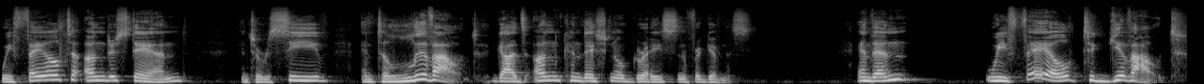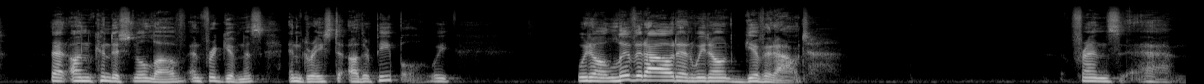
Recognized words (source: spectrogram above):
we fail to understand and to receive and to live out God's unconditional grace and forgiveness. And then we fail to give out that unconditional love and forgiveness and grace to other people. We, we don't live it out and we don't give it out. Friends, um,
